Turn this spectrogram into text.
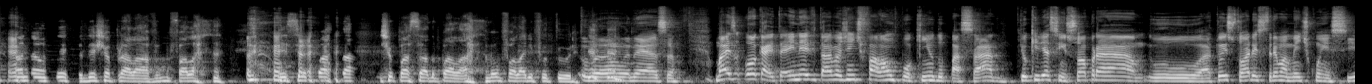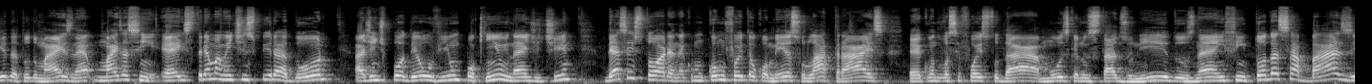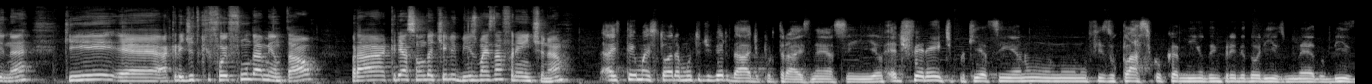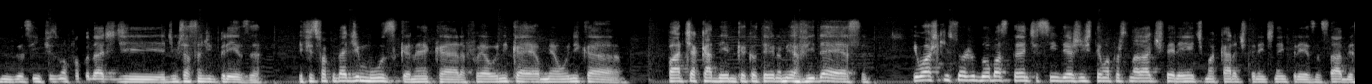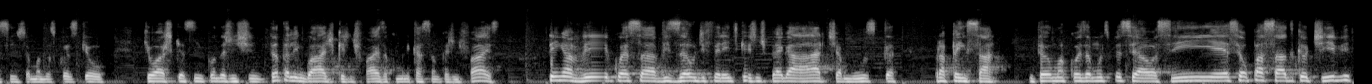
Ah, não, deixa, deixa pra lá. Vamos falar. Esse é o passado, deixa o passado pra lá. Vamos falar de futuro. Vamos nessa. Mas, ô, Caio, é inevitável a gente falar um pouquinho do passado. Que eu queria, assim, só pra. O, a tua história é extremamente conhecida, tudo mais, né? Mas, assim, é extremamente inspirador a gente poder ouvir um pouquinho, né, de ti dessa história, né? Como, como foi o teu começo lá atrás, é, quando você foi estudar música nos Estados Unidos, né? Enfim, toda essa base, né? Que é, acredito que foi fundamental para a criação da Chili Beans mais na frente, né? Aí tem uma história muito de verdade por trás, né? Assim, eu, é diferente porque assim eu não, não, não, fiz o clássico caminho do empreendedorismo, né? Do business, assim, fiz uma faculdade de administração de empresa e fiz faculdade de música, né, cara? Foi a única, é a minha única parte acadêmica que eu tenho na minha vida é essa eu acho que isso ajudou bastante, assim, de a gente ter uma personalidade diferente, uma cara diferente na empresa, sabe? Assim, isso é uma das coisas que eu, que eu acho que, assim, quando a gente, tanta linguagem que a gente faz, a comunicação que a gente faz, tem a ver com essa visão diferente que a gente pega a arte, a música, para pensar. Então é uma coisa muito especial, assim, e esse é o passado que eu tive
